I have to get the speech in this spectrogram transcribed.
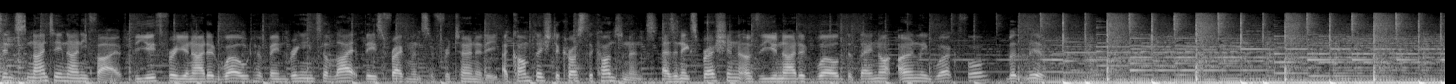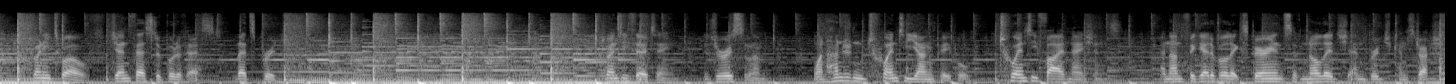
Since 1995, the Youth for a United World have been bringing to light these fragments of fraternity accomplished across the continents as an expression of the united world that they not only work for, but live. 2012, Genfest of Budapest, Let's Bridge. 2013, Jerusalem, 120 young people, 25 nations, an unforgettable experience of knowledge and bridge construction.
